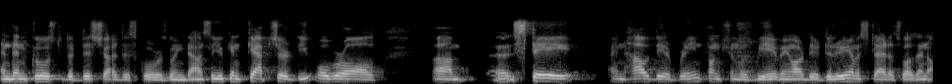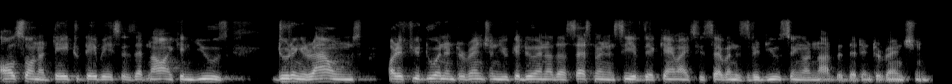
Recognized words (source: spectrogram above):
And then close to the discharge, the score is going down. So you can capture the overall um, uh, stay and how their brain function was behaving or their delirium status was, and also on a day-to-day basis that now I can use during rounds, or if you do an intervention, you can do another assessment and see if their CAM-ICU7 is reducing or not with that intervention.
